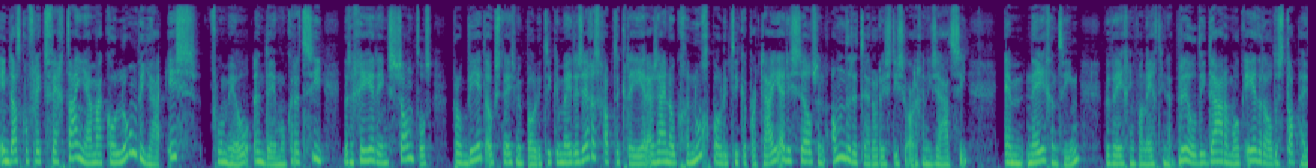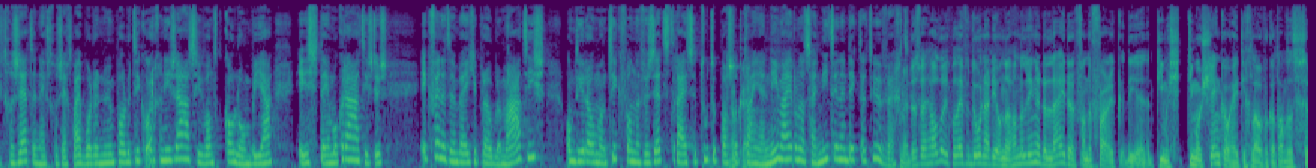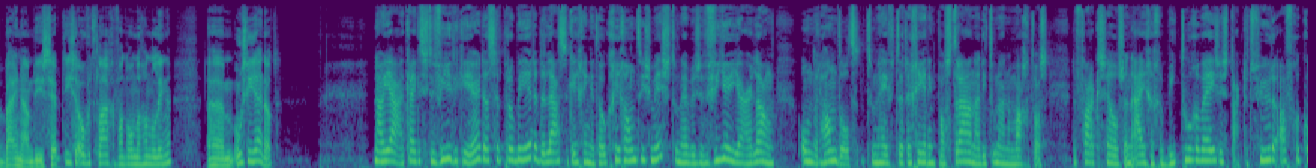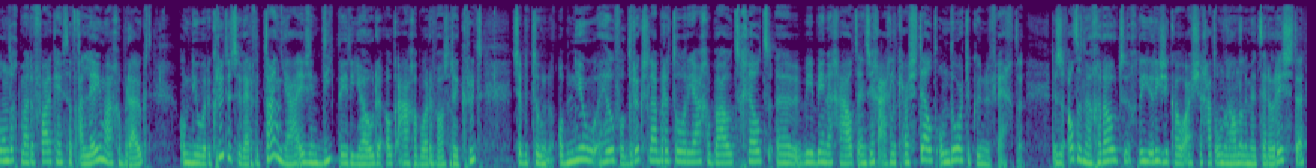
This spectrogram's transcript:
In dat conflict vecht Tanja, maar Colombia is formeel een democratie. De regering Santos probeert ook steeds meer politieke medezeggenschap te creëren. Er zijn ook genoeg politieke partijen. Er is zelfs een andere terroristische organisatie, M19, beweging van 19 april, die daarom ook eerder al de stap heeft gezet en heeft gezegd wij worden nu een politieke organisatie, want Colombia is democratisch. Dus ik vind het een beetje problematisch om die romantiek van de verzetstrijdse toe te passen okay. op Tanja Niemeyer, omdat zij niet in een dictatuur vecht. Nee, dat is wel helder. Ik wil even door naar die onderhandelingen. De leider van de FARC, die, uh, Timoshenko heet die geloof ik, althans dat is zijn bijnaam, die is sceptisch over het slagen van de onderhandelingen. Um, hoe zie jij dat? Nou ja, kijk, het is de vierde keer dat ze het proberen. De laatste keer ging het ook gigantisch mis. Toen hebben ze vier jaar lang onderhandeld. Toen heeft de regering Pastrana, die toen aan de macht was, de FARC zelfs een eigen gebied toegewezen, start het vuren afgekondigd. Maar de FARC heeft dat alleen maar gebruikt om nieuwe recruten te werven. Tanja is in die periode ook aangeworven als recruut. Ze hebben toen opnieuw heel veel drugslaboratoria gebouwd, geld uh, weer binnengehaald en zich eigenlijk hersteld om door te kunnen vechten. Dus het is altijd een groot risico als je gaat onderhandelen met terroristen.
